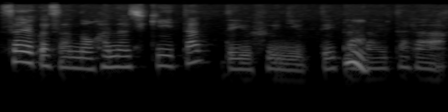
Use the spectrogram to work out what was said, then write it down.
さやかさんのお話聞いたっていうふうに言っていただいたら、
